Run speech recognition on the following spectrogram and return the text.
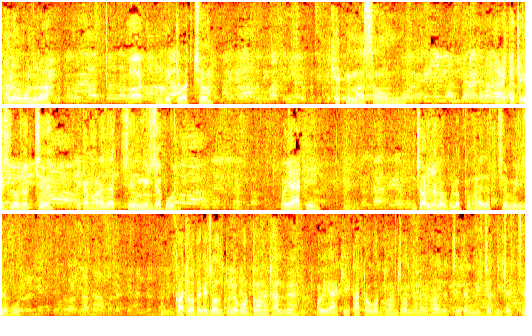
হ্যালো বন্ধুরা, দেখতে পাচ্ছ? খেপিমা সাউন্ড আরেকটা তিরিশ লোড হচ্ছে, এটা ভাড়া যাচ্ছে মির্জাপুর। ওই একই, জল ঢালা উপলক্ষে ভাড়া যাচ্ছে মির্জাপুর। কাটোয়া থেকে জল তুলে বর্ধমানে ঢালবে, ওই একই কাটোয়া বর্ধমান জল ঢালায় ভাড়া যাচ্ছে, এটা মির্জাপুর যাচ্ছে।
